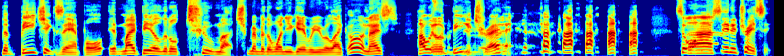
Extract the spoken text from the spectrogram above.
the beach example, it might be a little too much. Remember the one you gave where you were like, "Oh, nice. How was no, the beach?" Right. so, what uh, would you say to Tracy?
